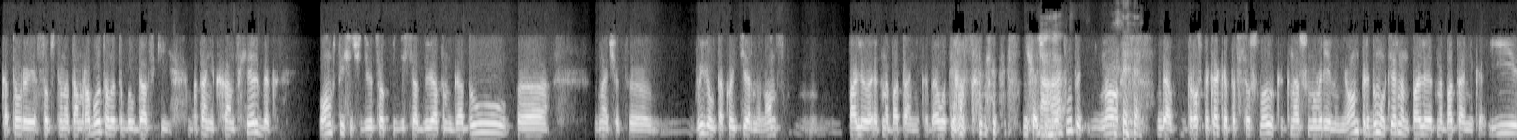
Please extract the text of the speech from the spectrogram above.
который, собственно, там работал, это был датский ботаник Ханс Хельбек. Он в 1959 году, э, значит, э, вывел такой термин. Он палеоэтноботаника, да, вот я вас не хочу ага. запутать, но да, просто как это все шло к нашему времени. Он придумал термин палеоэтноботаника и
